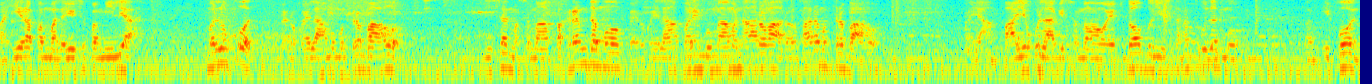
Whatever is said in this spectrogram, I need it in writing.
Mahirap ang malayo sa pamilya. Malungkot, pero kailangan mo magtrabaho. Minsan masama ang pakiramdam mo, pero kailangan pa rin bumangon araw-araw para magtrabaho. Kaya ang payo ko lagi sa mga OFWs na katulad mo, mag-ipon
